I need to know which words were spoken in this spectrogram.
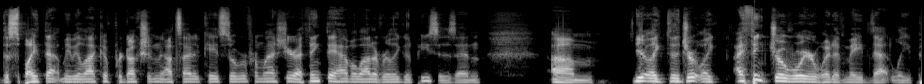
despite that maybe lack of production outside of Cade Stover from last year, I think they have a lot of really good pieces and. Um, you're like the like I think Joe Royer would have made that leap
